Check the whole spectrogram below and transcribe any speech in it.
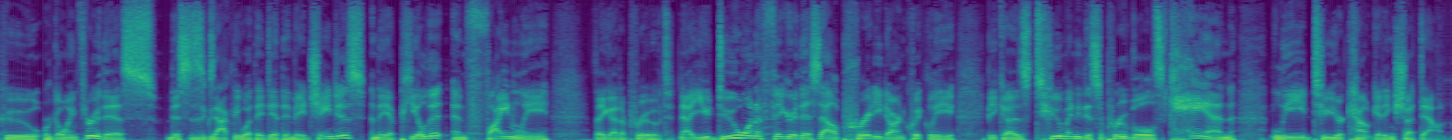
who were going through this, this is exactly what they did. They made changes and they appealed it, and finally they got approved. Now, you do want to figure this out pretty darn quickly because too many disapprovals can lead to your account getting shut down,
